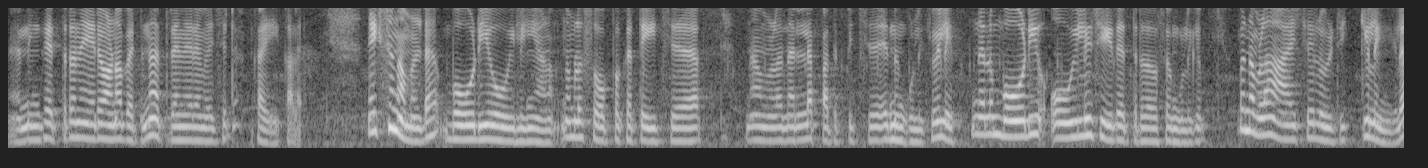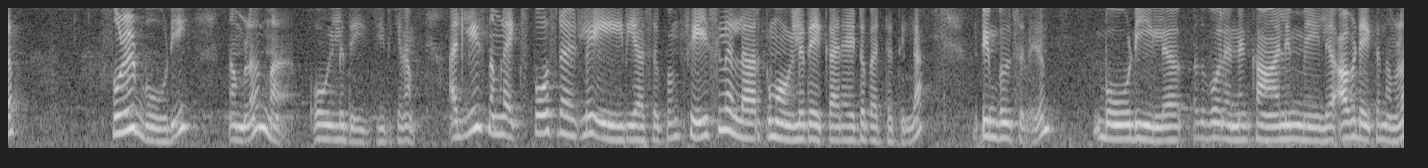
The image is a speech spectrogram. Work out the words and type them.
നിങ്ങൾക്ക് എത്ര നേരമാണോ പറ്റുന്നത് അത്രയും നേരം വെച്ചിട്ട് കഴുകിക്കളയാം. നെക്സ്റ്റ് നമ്മളുടെ ബോഡി ഓയിലിംഗ് ആണ്. നമ്മൾ സോപ്പൊക്കെ തേച്ച് നമ്മൾ നല്ല പതപ്പിച്ച് എന്നും കുളിക്കും അല്ലേ? എന്നാലും ബോഡി ഓയിൽ ചെയ്ത് എത്ര ദിവസം കുളിക്കും? അപ്പോൾ നമ്മൾ ആഴ്ചയിൽ ഒരിക്കലെങ്കിലും ഫുൾ ബോഡി നമ്മൾ ഓയിൽ തേച്ചിരിക്കണം. അറ്റ്ലീസ്റ്റ് നമ്മൾ എക്സ്പോസ്ഡ് ആയിട്ടുള്ള ഏരിയാസ് ഇപ്പം ഫേസിൽ എല്ലാവർക്കും ഓയിൽ തേക്കാനായിട്ട് പറ്റത്തില്ല. പിമ്പിൾസ് വരും. ബോഡിയിൽ അതുപോലെ തന്നെ കാലിന്മേൽ അവിടെയൊക്കെ നമ്മൾ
